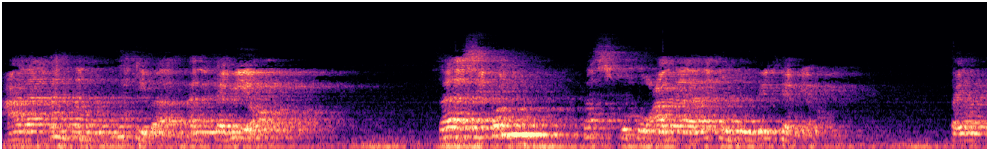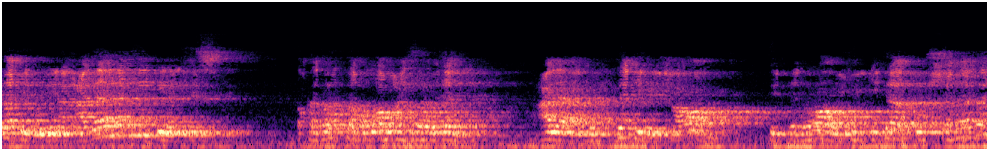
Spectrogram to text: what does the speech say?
على أن مرتكب الكبيرة فاسق تسقط عدالته بالكبيرة فينتقل من العدالة إلى الفسق. فقد رتب الله عز وجل على مرتكب الحرام في الإضرار في الكتاب أو الشهادة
